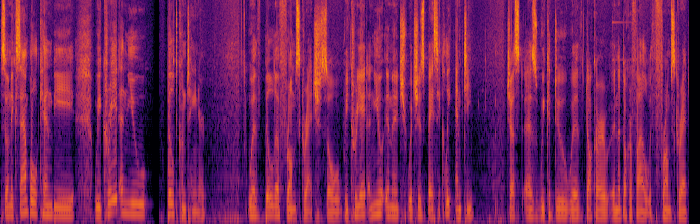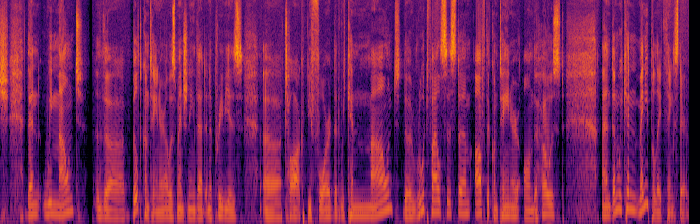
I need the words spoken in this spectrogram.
So, an example can be we create a new build container with Buildah from scratch. So, we create a new image which is basically empty just as we could do with Docker in a Docker file with from scratch. Then we mount the build container, I was mentioning that in a previous uh, talk before, that we can mount the root file system of the container on the host, and then we can manipulate things there.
